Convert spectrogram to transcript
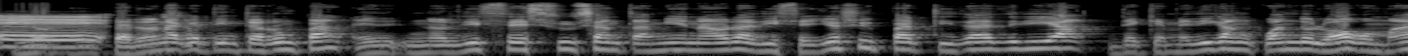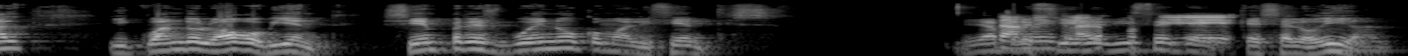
Eh, perdona que te interrumpa, eh, nos dice Susan también ahora, dice, yo soy partidaria de que me digan cuándo lo hago mal y cuándo lo hago bien. Siempre es bueno como alicientes. Ella prefiere, dice, que, se lo digan.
